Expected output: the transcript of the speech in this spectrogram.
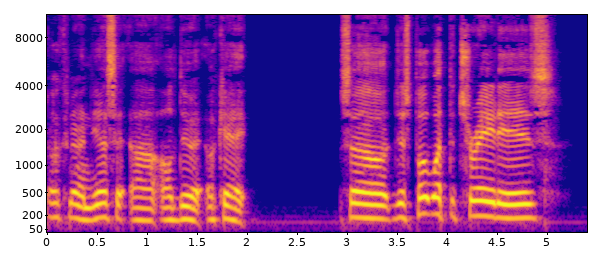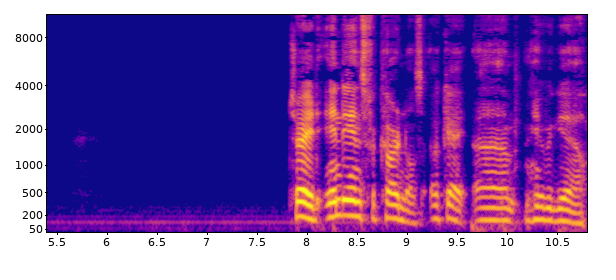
okay, yes, uh, I'll do it. Okay, so just put what the trade is. Trade Indians for Cardinals. Okay, um, here we go.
